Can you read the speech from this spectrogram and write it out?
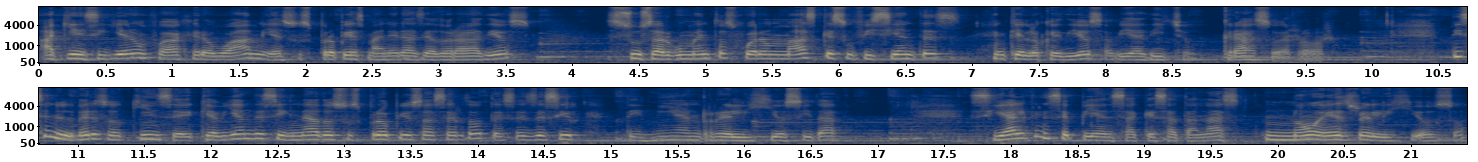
a quien siguieron fue a Jeroboam y a sus propias maneras de adorar a Dios. Sus argumentos fueron más que suficientes en que lo que Dios había dicho. Craso error. Dice en el verso 15 que habían designado sus propios sacerdotes, es decir, tenían religiosidad. Si alguien se piensa que Satanás no es religioso,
